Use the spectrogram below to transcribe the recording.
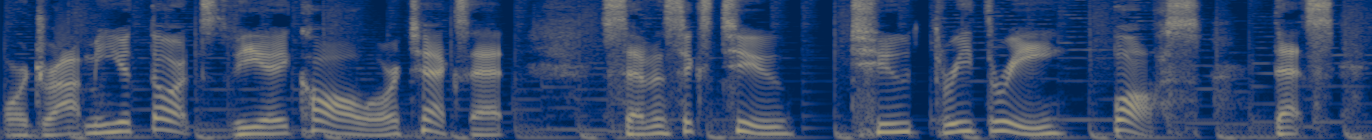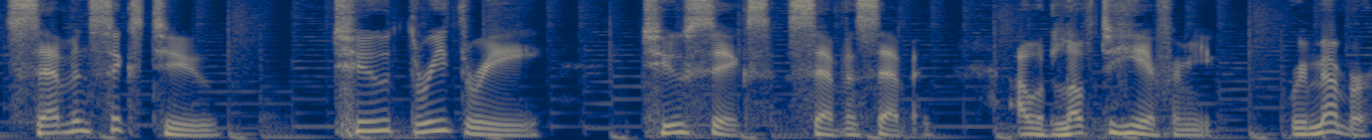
or drop me your thoughts via a call or text at 762 233 BOSS. That's 762 233 2677. I would love to hear from you. Remember,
